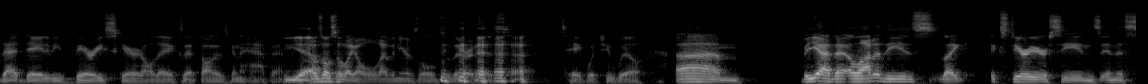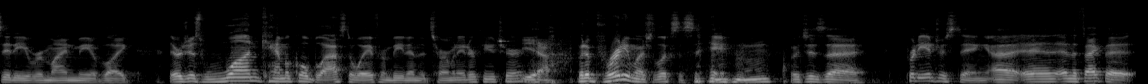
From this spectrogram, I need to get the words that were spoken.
that day to be very scared all day because I thought it was gonna happen. Yeah. I was also like 11 years old, so there it is. Take what you will. Um, but yeah, that, a lot of these like exterior scenes in the city remind me of like they're just one chemical blast away from being in the Terminator future. Yeah. But it pretty much looks the same, which is uh, pretty interesting. Uh, and, and the fact that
